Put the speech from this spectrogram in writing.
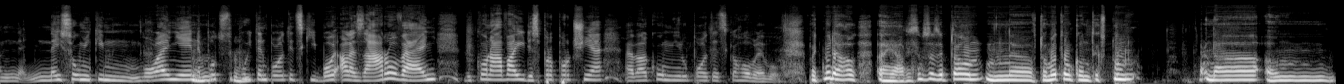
um, nejsou nikým voleni, mm-hmm. nepodstupují mm-hmm. ten politický boj, ale zároveň vykonávají disproporčně eh, velkou míru politického vlivu. Pojďme dál. Já bych se zeptal mm, v tomto kontextu na um,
